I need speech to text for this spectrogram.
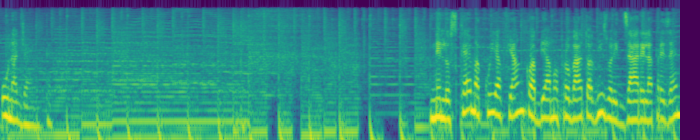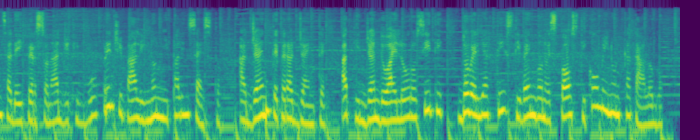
un agente. Nello schema qui a fianco abbiamo provato a visualizzare la presenza dei personaggi tv principali in ogni palinsesto, agente per agente, attingendo ai loro siti, dove gli artisti vengono esposti come in un catalogo.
